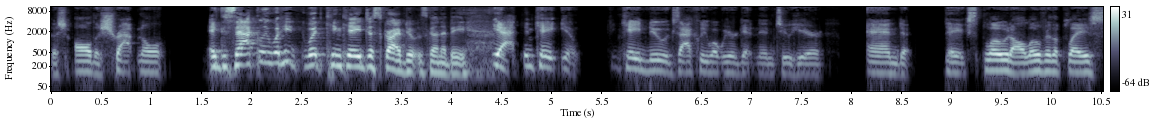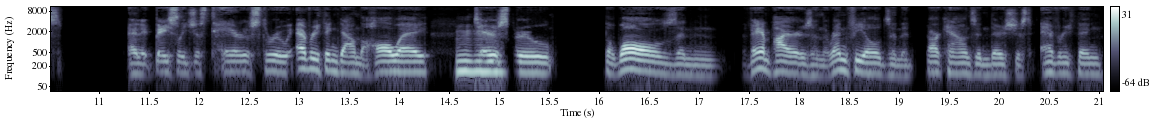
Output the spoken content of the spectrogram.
the, all the shrapnel. Exactly what he what Kincaid described it was going to be. Yeah, Kincaid, you know, Kincaid knew exactly what we were getting into here. And they explode all over the place. And it basically just tears through everything down the hallway. Mhm. tears through the walls and the vampires and the Renfields and the Darkhounds, and there's just everything.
